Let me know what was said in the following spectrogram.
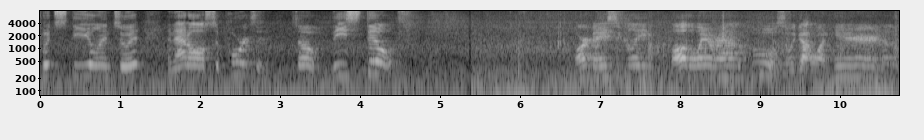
put steel into it, and that all supports it. So these stilts are basically all the way around the pool. So we've got one here, another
